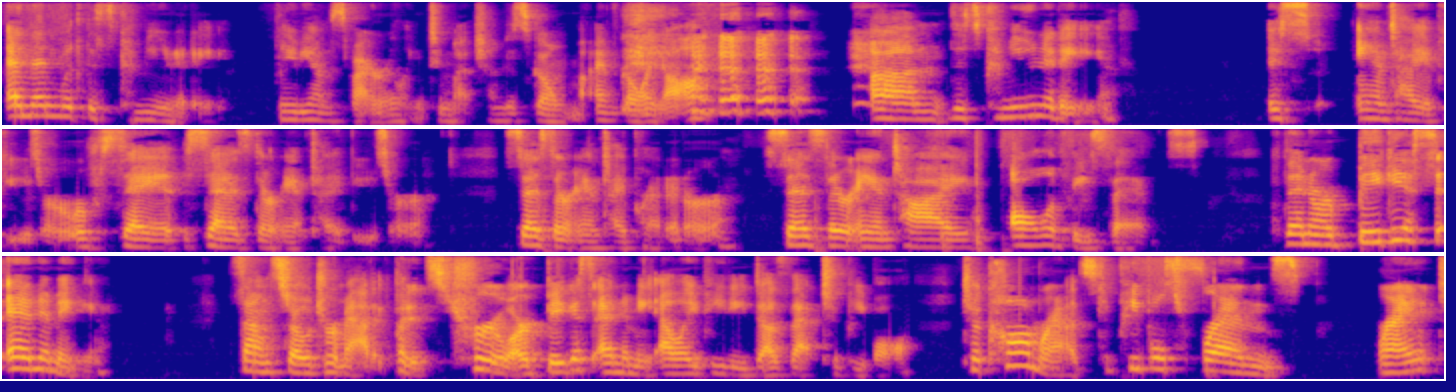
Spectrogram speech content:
And then with this community, maybe I'm spiraling too much. I'm just going, I'm going off. um, this community is anti-abuser or say it says they're anti-abuser, says they're anti-predator, says they're anti all of these things then our biggest enemy sounds so dramatic, but it's true. Our biggest enemy, LAPD, does that to people, to comrades, to people's friends, right?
